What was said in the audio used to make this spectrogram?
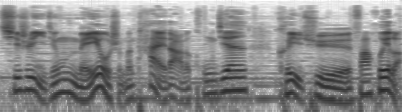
其实已经没有什么太大的空间可以去发挥了。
